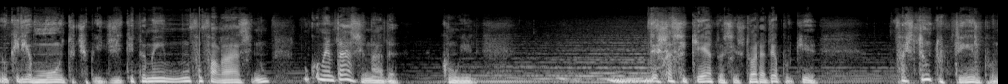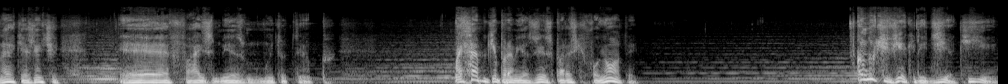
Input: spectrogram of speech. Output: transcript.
eu queria muito te pedir que também não falasse, não, não comentasse nada com ele. Deixasse quieto essa história, até porque faz tanto tempo, né, que a gente. É, faz mesmo muito tempo. Mas sabe que para mim às vezes parece que foi ontem? Quando eu te vi aquele dia aqui,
